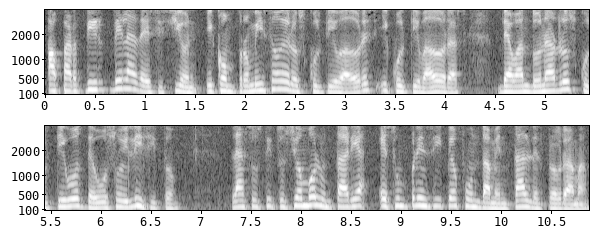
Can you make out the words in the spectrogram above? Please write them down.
A partir de la decisión y compromiso de los cultivadores y cultivadoras de abandonar los cultivos de uso ilícito, la sustitución voluntaria es un principio fundamental del programa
